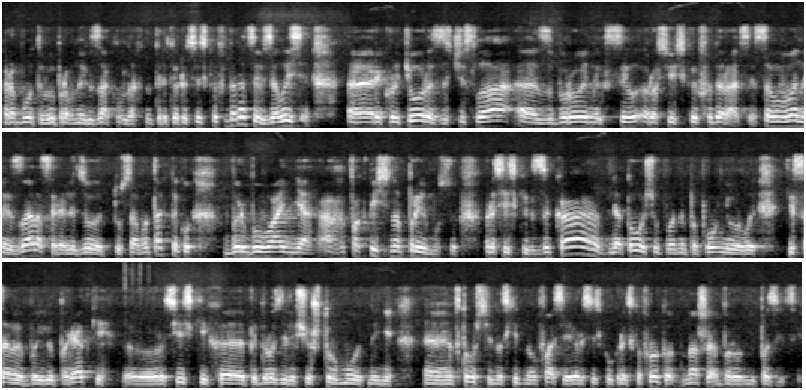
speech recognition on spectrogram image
роботи в виправних закладах на території Російської Федерації взялися е, рекрутери з числа збройних сил Російської Федерації. Саме вони зараз реалізують ту саму тактику вербування, а фактично примусу російських ЗК для того, щоб вони поповнювали ті самі бойові порядки російських підрозділів, що штурмують нині, в тому числі на східному фасі російсько-українського фронту, наші оборонні позиції.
